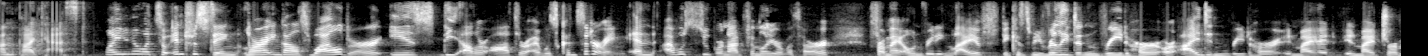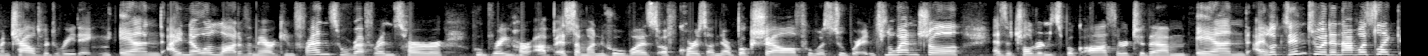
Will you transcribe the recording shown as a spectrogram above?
on the podcast. Well, you know what's so interesting? Laura Ingalls Wilder is the other author I was considering. And I was super not familiar with her from my own reading life because we really didn't read her or I didn't read her in my in my German childhood reading. And I know a lot of American friends who reference her, who bring her up as someone who was of course on their bookshelf, who was super influential as a children's book author to them. And I looked into it and I was like,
